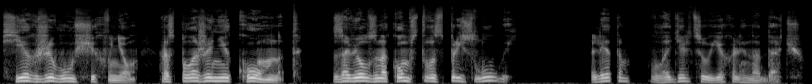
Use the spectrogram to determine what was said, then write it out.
всех живущих в нем, расположение комнат, завел знакомство с прислугой. Летом владельцы уехали на дачу,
